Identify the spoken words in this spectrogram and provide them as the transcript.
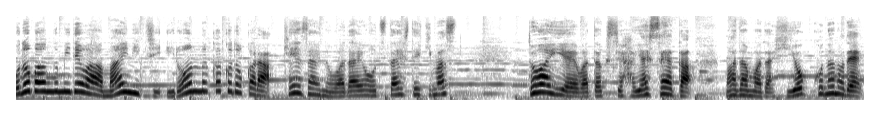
この番組では毎日いろんな角度から経済の話題をお伝えしていきます。とはいえ私林さやかまだまだひよっこなので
